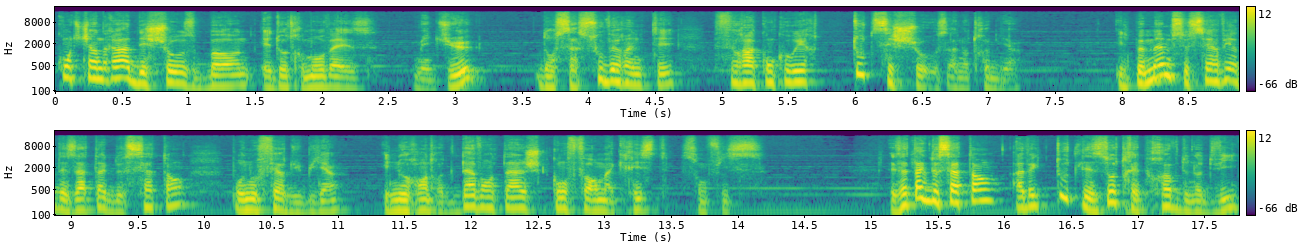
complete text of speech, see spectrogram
contiendra des choses bonnes et d'autres mauvaises, mais Dieu, dans sa souveraineté, fera concourir toutes ces choses à notre bien. Il peut même se servir des attaques de Satan pour nous faire du bien et nous rendre davantage conformes à Christ, son Fils. Les attaques de Satan, avec toutes les autres épreuves de notre vie,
